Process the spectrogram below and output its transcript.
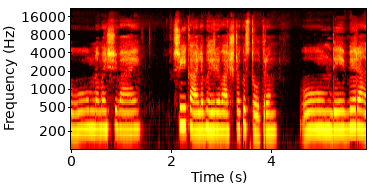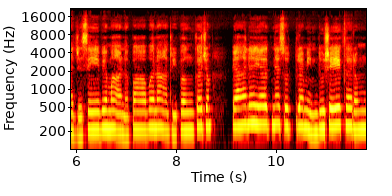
ॐ नमः शिवाय। श्रीकालभैरवाष्टकस्तोत्रम्। ॐ देव्यराजसेव्यमानपावनाद्रिपङ्कजं व्यालयज्ञसूत्रमिन्दुशेखरं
